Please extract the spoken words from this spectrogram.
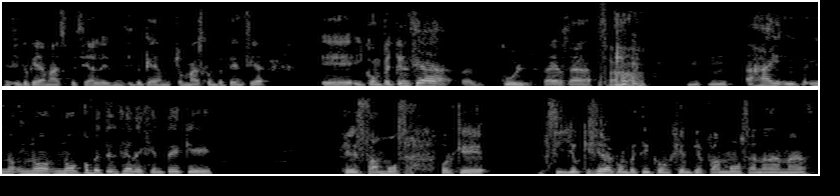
necesito que haya más especiales, necesito que haya mucho más competencia. Eh, y competencia eh, cool, ¿sabes? O sea, ajá, y, no, y no, no competencia de gente que, que es famosa, porque si yo quisiera competir con gente famosa nada más,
